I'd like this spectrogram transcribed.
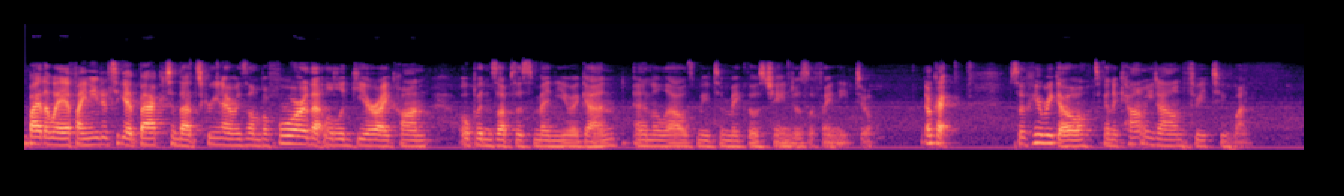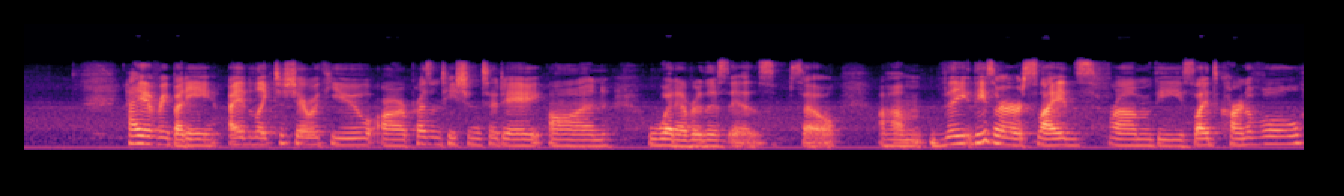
By the way, if I needed to get back to that screen I was on before, that little gear icon opens up this menu again and allows me to make those changes if I need to. Okay, so here we go. It's going to count me down, three, two, one. Hi everybody, I'd like to share with you our presentation today on whatever this is. So um, they, these are slides from the Slides Carnival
